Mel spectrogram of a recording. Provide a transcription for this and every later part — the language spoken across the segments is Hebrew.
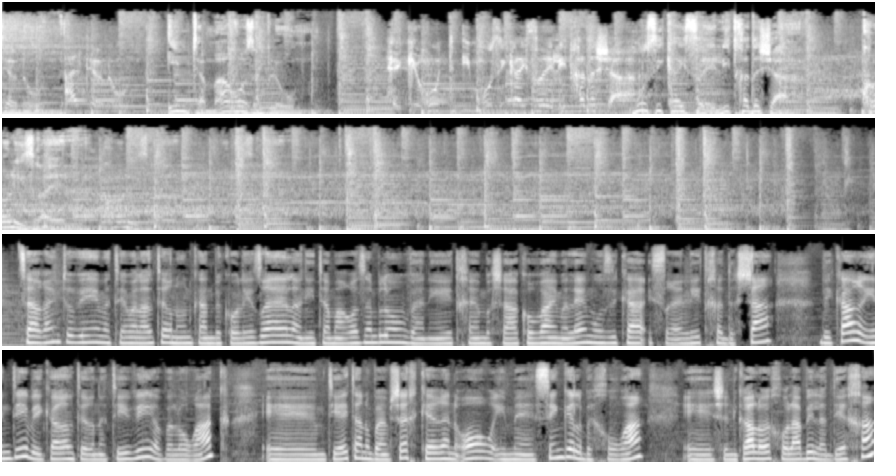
אלתרנון. אלתרנון. עם תמר רוזנבלום. היכרות עם מוזיקה ישראלית חדשה. מוזיקה ישראלית חדשה. כל ישראל. צהריים טובים, אתם על אלתרנון כאן בכל ישראל, אני תמר רוזנבלום ואני איתכם בשעה הקרובה עם מלא מוזיקה ישראלית חדשה, בעיקר אינדי, בעיקר אלטרנטיבי, אבל לא רק. אה, תהיה איתנו בהמשך קרן אור עם אה, סינגל בכורה אה, שנקרא לא יכולה בלעדיך.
